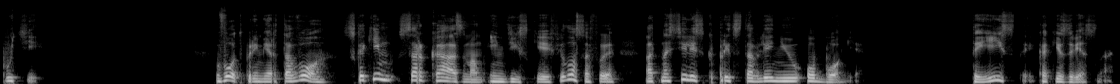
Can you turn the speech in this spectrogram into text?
пути. Вот пример того, с каким сарказмом индийские философы относились к представлению о Боге. Теисты, как известно,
